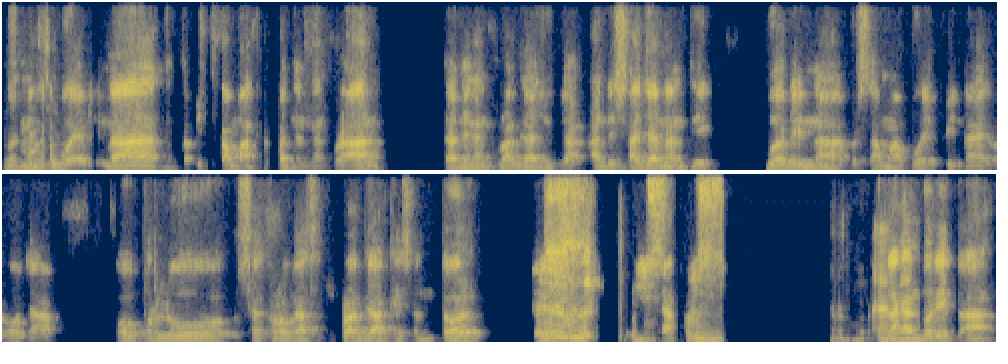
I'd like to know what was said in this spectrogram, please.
Semoga Bu Erlina tetap istiqamah ke dengan Quran dan dengan keluarga juga. Andai saja nanti Bu Adena bersama Bu Epi Naironya. Oh perlu sekeluarga satu keluarga ke Sentul. ya. Silakan Bu Rita.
